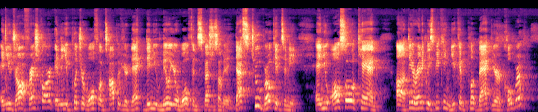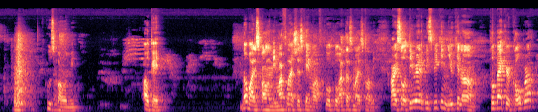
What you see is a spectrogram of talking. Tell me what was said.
And you draw a fresh card, and then you put your wolf on top of your deck, then you mill your wolf and special summon it. That's too broken to me. And you also can, uh, theoretically speaking, you can put back your Cobra. Who's calling me? Okay. Nobody's calling me. My flash just came off. Cool, cool. I thought somebody's calling me. All right, so theoretically speaking, you can um put back your Cobra,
